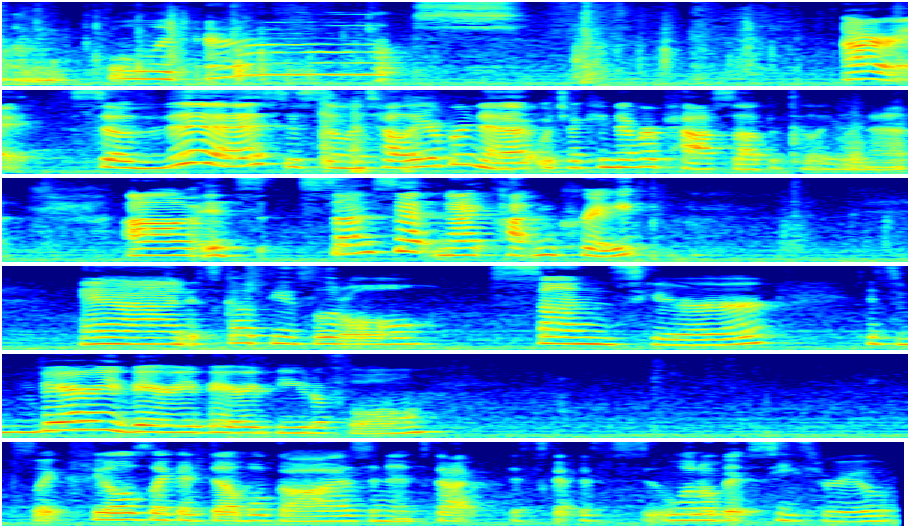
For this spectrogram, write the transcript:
Let me pull it out. All right, so this is some Atelier Brunette, which I can never pass up Atelier Brunette. Um, it's Sunset Night Cotton Crepe. And it's got these little suns here. It's very, very, very beautiful. It's like feels like a double gauze and it's got it's got it's a little bit see-through.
